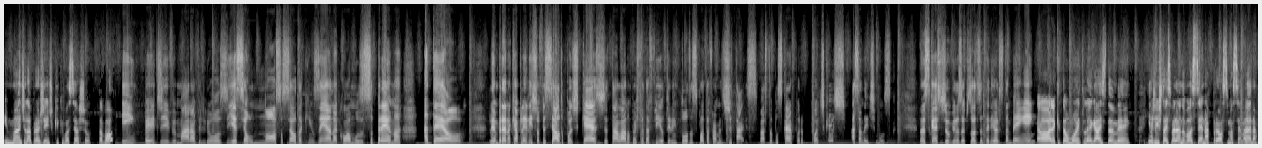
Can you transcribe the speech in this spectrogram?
e mande lá pra gente o que, que você achou, tá bom? Imperdível, maravilhoso. E esse é o nosso céu da quinzena com a musa suprema, Adele. Lembrando que a playlist oficial do podcast está lá no perfil da Filter em todas as plataformas digitais. Basta buscar por podcast Ascendente Música. Não esquece de ouvir os episódios anteriores também, hein? Olha que estão muito legais também. E a gente tá esperando você na próxima semana.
